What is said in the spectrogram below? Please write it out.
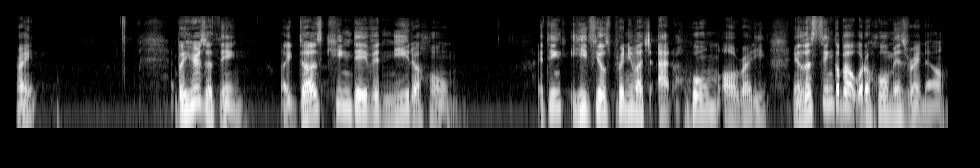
right? But here's the thing like, does King David need a home? I think he feels pretty much at home already. And let's think about what a home is right now.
